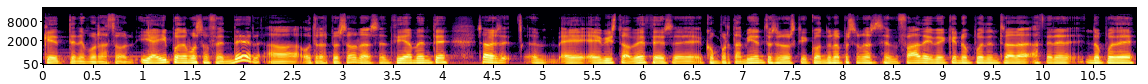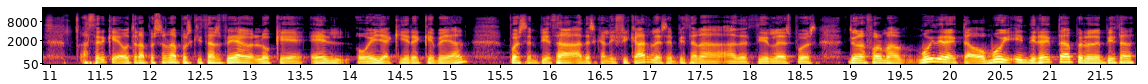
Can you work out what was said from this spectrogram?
que tenemos razón. Y ahí podemos ofender a otras personas. Sencillamente, ¿sabes? He, visto a veces eh, comportamientos en los que cuando una persona se enfada y ve que no puede entrar a hacer, no puede hacer que otra persona pues quizás vea lo que él o ella quiere que vean, pues empieza a descalificarles, empiezan a, decirles pues de una forma muy directa o muy indirecta, pero le empiezan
